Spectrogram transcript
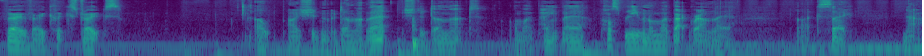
Very very quick strokes. Oh I shouldn't have done that there. Should have done that on my paint layer possibly even on my background layer like so now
